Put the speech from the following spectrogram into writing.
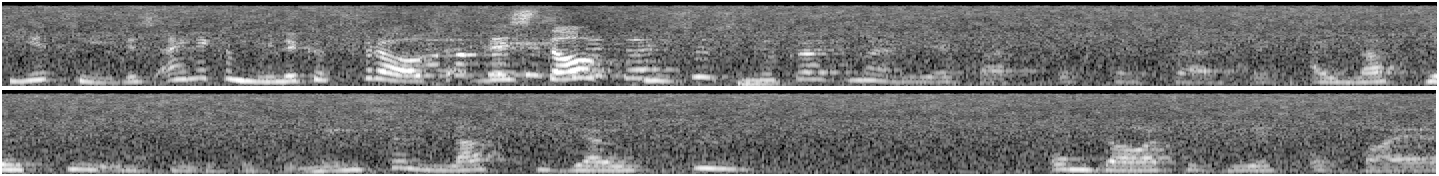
weet nie, dis eintlik 'n moeilike vraag. dis dalk dit soos Lukas Marie wat op sy sterf sê, hy laat jou toe om so te doen. Mense laat jou toe om daar te wees op baie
